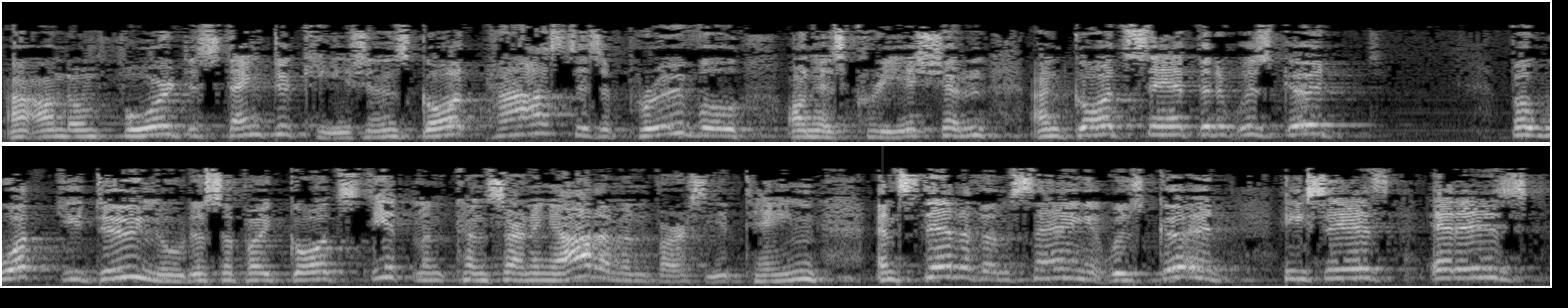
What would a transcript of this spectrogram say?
uh, and on four distinct occasions, God passed His approval on His creation, and God said that it was good. But what you do notice about God's statement concerning Adam in verse 18, instead of Him saying it was good, He says it is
